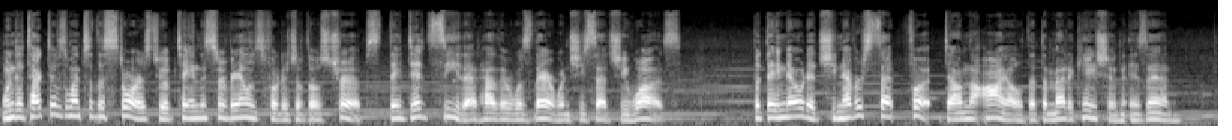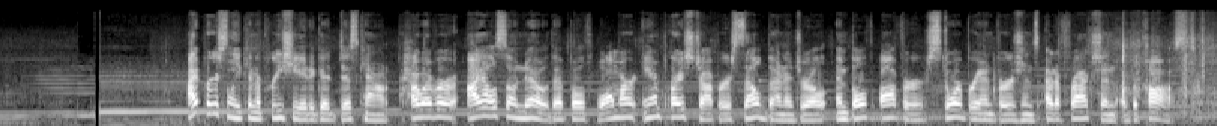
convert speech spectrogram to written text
When detectives went to the stores to obtain the surveillance footage of those trips, they did see that Heather was there when she said she was, but they noted she never set foot down the aisle that the medication is in. I personally can appreciate a good discount. However, I also know that both Walmart and Price Chopper sell Benadryl and both offer store brand versions at a fraction of the cost.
